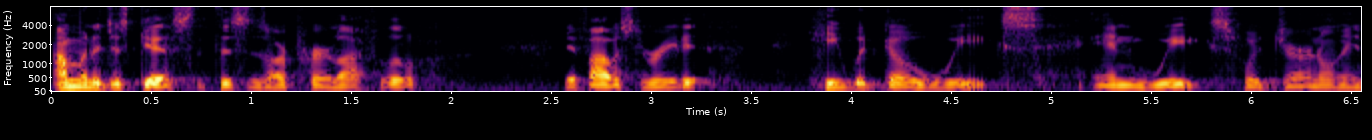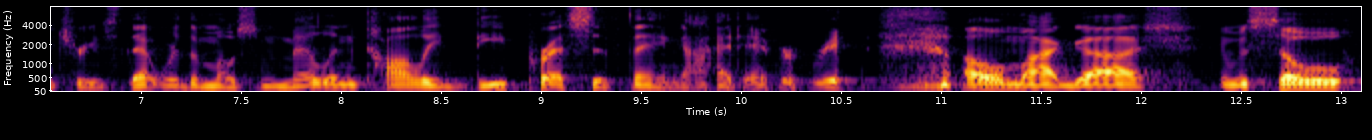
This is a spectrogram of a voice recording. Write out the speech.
I'm going to just guess that this is our prayer life a little. If I was to read it, he would go weeks and weeks with journal entries that were the most melancholy, depressive thing I had ever read. Oh my gosh. It was so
